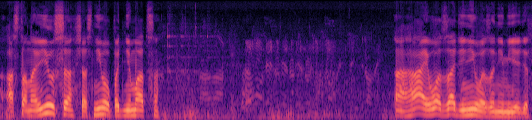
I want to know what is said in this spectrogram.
Остановился, сейчас Нива подниматься. Ага, и вот сзади Нива за ним едет.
